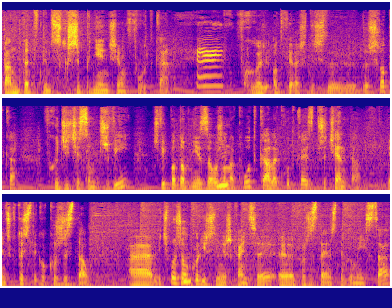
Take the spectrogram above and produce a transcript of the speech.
tandetnym skrzypnięciem furtka. Wchodzi, otwiera się do, do środka, wchodzicie, są drzwi. Drzwi podobnie jest założona kłódka, ale kłódka jest przecięta, więc ktoś z tego korzystał. E, być może okoliczni mieszkańcy e, korzystają z tego miejsca.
